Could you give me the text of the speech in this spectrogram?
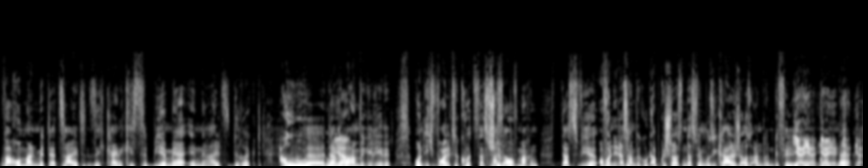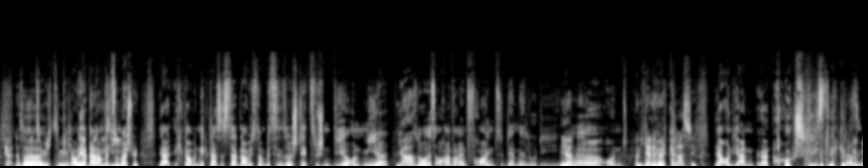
warum man mit der Zeit sich keine Kiste Bier mehr in den Hals drückt. Au! Äh, oh, darüber ja. haben wir geredet. Und ich wollte kurz das Fass Stimmt. aufmachen, dass wir, obwohl, nee, das haben wir gut abgeschlossen, dass wir musikalisch aus anderen Gefilden ja, ja, ja, ja, ne? ja, ja, das haben wir Äh, ziemlich, ziemlich Genau, ja, da haben wir easy. zum Beispiel, ja, ich glaube, Niklas ist da, glaube ich, so ein bisschen so, steht zwischen dir und mir. Ja. So, ist auch einfach ein Freund der Melodie. Ja. Äh, und, Und Jan hört Klassik. ja, und Jan hört ausschließlich Klassik.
